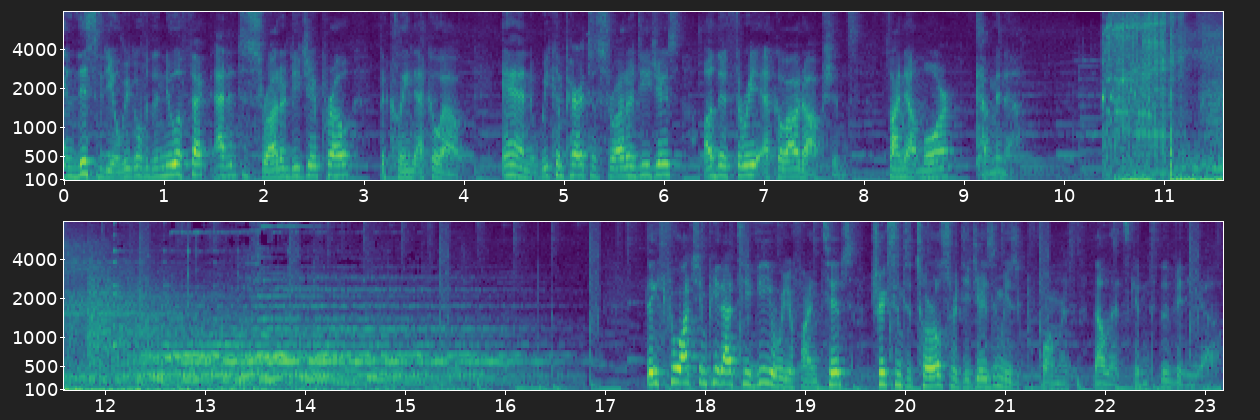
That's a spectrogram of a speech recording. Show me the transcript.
In this video, we go over the new effect added to Serato DJ Pro, the Clean Echo Out, and we compare it to Serato DJ's other three Echo Out options. Find out more coming up. Thank you for watching PDotTV where you'll find tips, tricks, and tutorials for DJs and music performers. Now let's get into the video.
